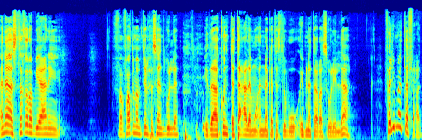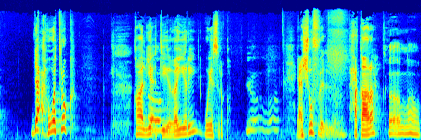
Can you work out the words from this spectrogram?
أنا أستغرب يعني فاطمة بنت الحسين تقول له إذا كنت تعلم أنك تسلب ابنة رسول الله فلما تفعل؟ دعه واترك قال يأتي غيري ويسرق. يا الله. يعني شوف الحقارة. يا الله.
